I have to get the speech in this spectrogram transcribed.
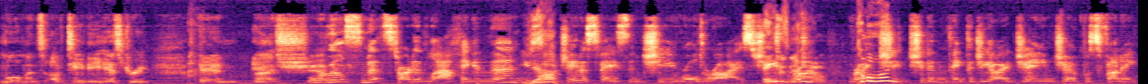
moments of TV history, and it's well, Will Smith started laughing, and then you Yeah. saw Jada's face, and she rolled her eyes. She Ainsley, right, come on. She, she didn't think the GI Jane joke was funny,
